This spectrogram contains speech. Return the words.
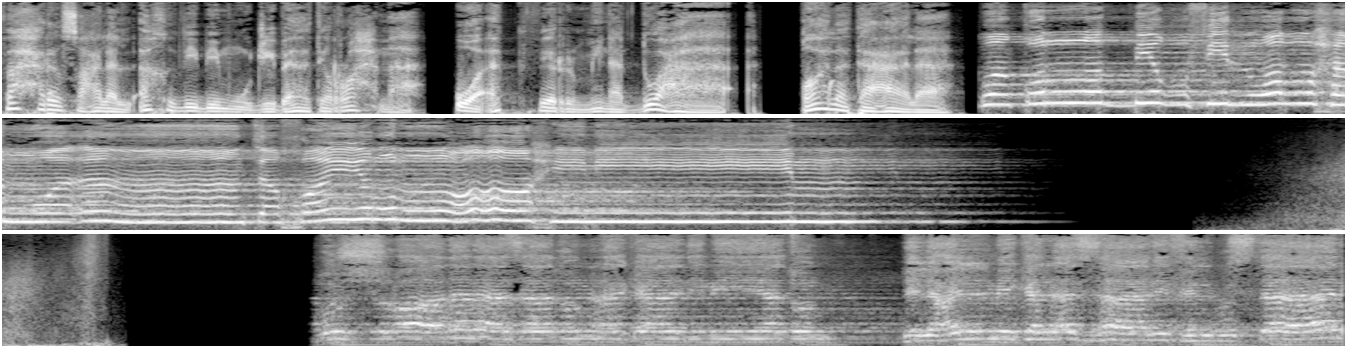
فاحرص على الأخذ بموجبات الرحمة وأكثر من الدعاء. قال تعالى وقل رب اغفر وارحم وأنت خير الراحمين. بشرى لنا زاد أكاديمية للعلم كالأزهار في البستان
